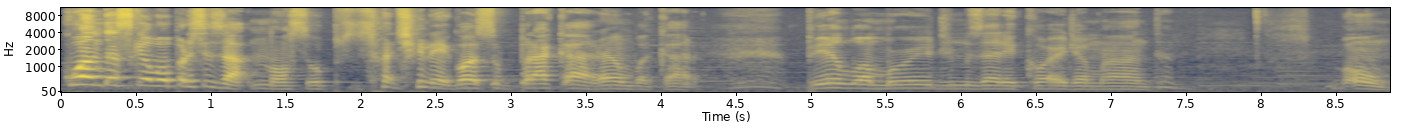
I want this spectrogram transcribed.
Quantas que eu vou precisar? Nossa, eu vou precisar de negócio pra caramba, cara. Pelo amor de misericórdia amada. Bom,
